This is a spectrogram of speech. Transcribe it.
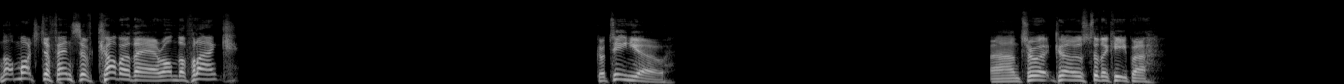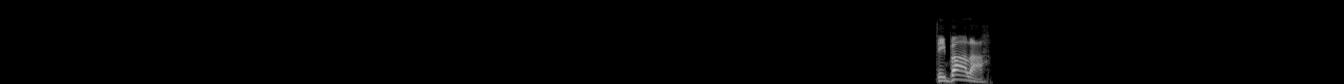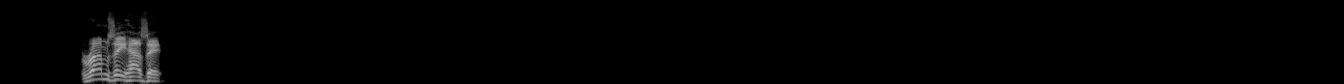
Not much defensive cover there on the flank. Coutinho. And through it goes to the keeper. Dybala. Ramsey has it.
